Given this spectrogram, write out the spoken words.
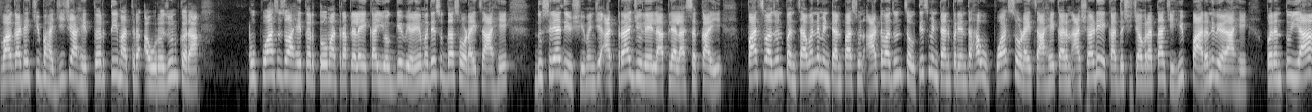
वाघाड्याची भाजी जी आहे तर ती मात्र आवर्जून करा. उपवास जो आहे तर तो मात्र आपल्याला एका योग्य वेळेमध्ये सुद्धा सोडायचा आहे. दुसऱ्या दिवशी म्हणजे अठरा जुलैला आपल्याला सकाळी पाच वाजून पंचावन्न मिनिटांपासून आठ वाजून चौतीस मिनिटांपर्यंत हा उपवास सोडायचा आहे कारण आषाढी एकादशीच्या व्रताची ही पारण वेळ आहे. परंतु या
